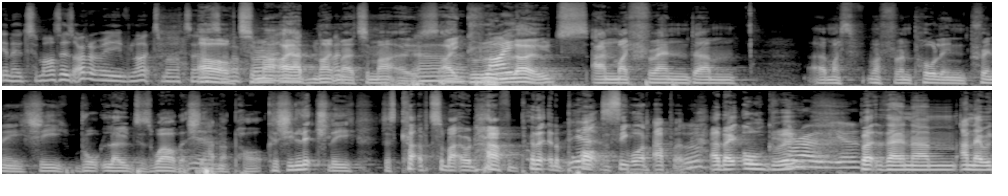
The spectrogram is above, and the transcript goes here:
you know tomatoes. I don't really even like tomatoes. Oh, toma- I had nightmare tomatoes. I Uh, grew fly- loads, and my friend, um, uh, my my friend Pauline Prinny, she brought loads as well that she Yeah. had in a pot because she literally just cut a tomato in half and put it in a pot Yeah. to see what happened, and they all grew. Grow, yeah. But then, um, and they were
